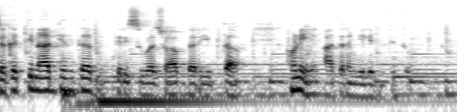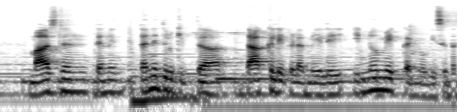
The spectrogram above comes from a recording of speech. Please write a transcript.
ಜಗತ್ತಿನಾದ್ಯಂತ ಬಿತ್ತರಿಸುವ ಜವಾಬ್ದಾರಿಯುತ್ತ ಹೊಣೆ ಆತನ ಮೇಲೆ ಬಿದ್ದಿತು ಮಾಸ್ಡನ್ ತನ್ನ, ತನ್ನೆದುರುಗಿದ್ದ ದಾಖಲೆಗಳ ಮೇಲೆ ಇನ್ನೊಮ್ಮೆ ಕಣ್ಣೋಡಿಸಿದ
